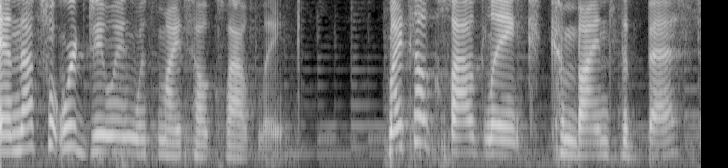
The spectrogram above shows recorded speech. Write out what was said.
And that's what we're doing with Mitel CloudLink. Mitel CloudLink combines the best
